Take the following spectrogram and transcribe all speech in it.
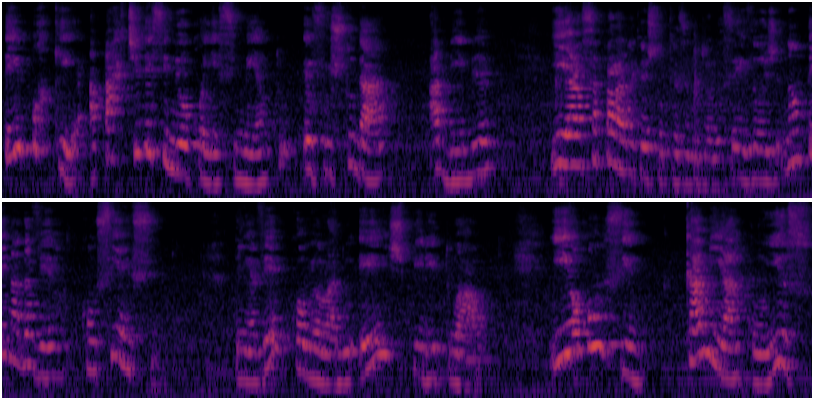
Tem porque, a partir desse meu conhecimento, eu fui estudar a Bíblia e essa palavra que eu estou trazendo para vocês hoje não tem nada a ver com ciência. Tem a ver com o meu lado espiritual. E eu consigo caminhar com isso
